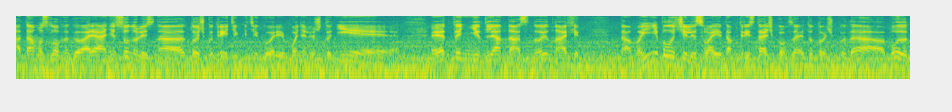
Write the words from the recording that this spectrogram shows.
А там, условно говоря, они сунулись на точку третьей категории, поняли, что не, это не для нас, ну и нафиг там, и не получили свои там 300 очков за эту точку, да, а будут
